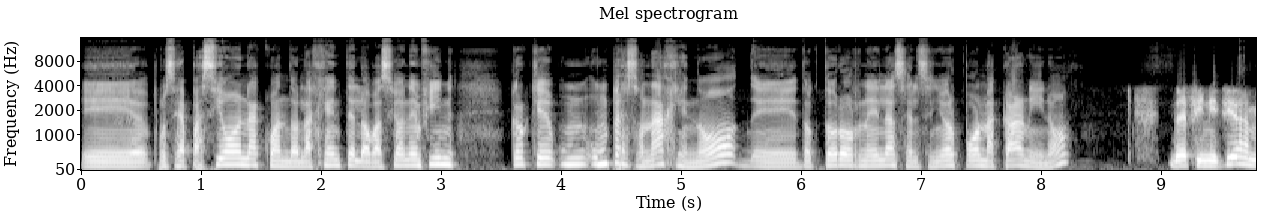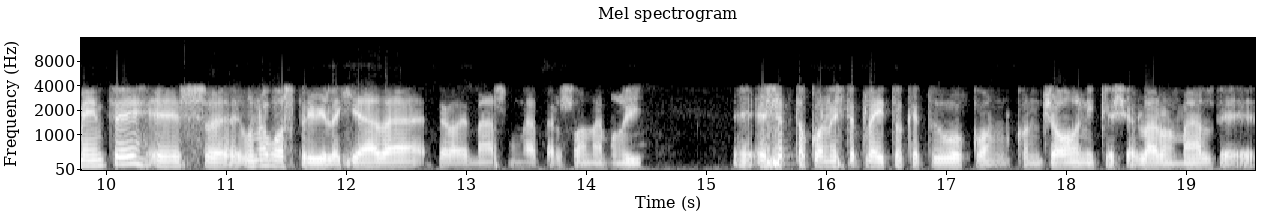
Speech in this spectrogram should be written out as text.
eh, pues se apasiona cuando la gente lo ovaciona, en fin, creo que un, personaje, ¿no? De Doctor Ornelas, el señor Paul McCartney, ¿no? Definitivamente es eh, una voz privilegiada, pero además una persona muy, eh, excepto con este pleito que tuvo con, con John y que se hablaron mal de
